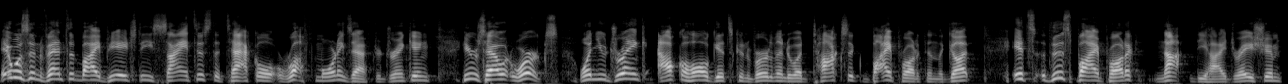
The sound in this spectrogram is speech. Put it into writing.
It was invented by PhD scientists to tackle rough mornings after drinking. Here's how it works when you drink, alcohol gets converted into a toxic byproduct in the gut. It's this byproduct, not dehydration,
